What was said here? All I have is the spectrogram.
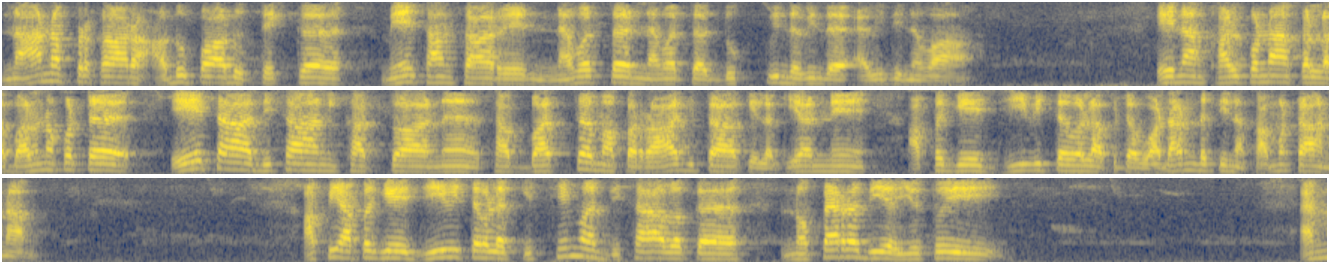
নানা ප්‍රකාර අඩුපාඩුත් එක්ක මේ සංසාරයේ නැවත නැවත දුක් විඳ විඳ ඇවිදිනවා. එහෙනම් කල්පනා කරලා බලනකොට ඒතා දිසානිකත්වාන සබ්බත්තම අපරාජිතා කියලා කියන්නේ අපගේ ජීවිතවල අපිට වඩන්න තියෙන කමඨානම් අපි අපගේ ජීවිතවල කිසිම දිශාවක නොපැරදිය යුතුයි හැම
